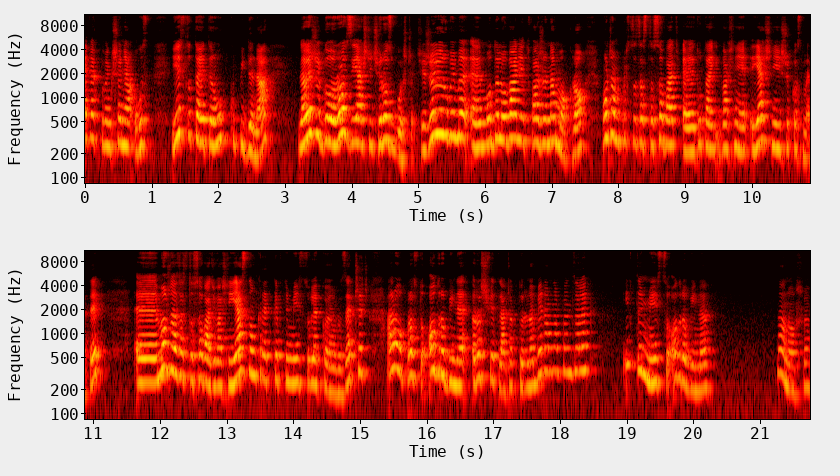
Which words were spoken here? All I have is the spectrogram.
efekt powiększenia ust, jest tutaj ten łuk kupidyna. Należy go rozjaśnić, rozbłyszczyć. Jeżeli robimy e, modelowanie twarzy na mokro, można po prostu zastosować e, tutaj właśnie jaśniejszy kosmetyk. E, Można zastosować właśnie jasną kredkę w tym miejscu, lekko ją rozetrzeć, albo po prostu odrobinę rozświetlacza, który nabieram na pędzelek i w tym miejscu odrobinę nanoszę.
